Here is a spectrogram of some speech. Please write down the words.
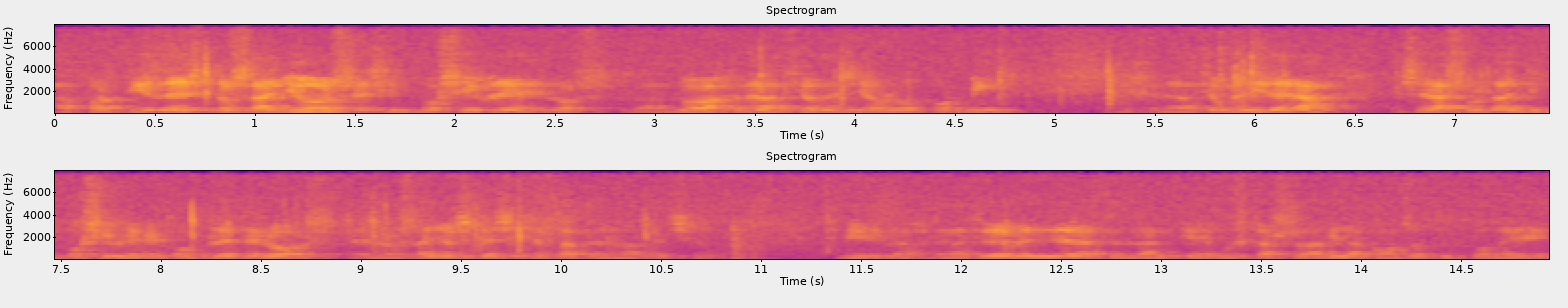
a partir de estos años es imposible, las nuevas generaciones, y hablo por mí, mi generación venidera, será absolutamente imposible que complete los, los años que exigen para tener una pensión. Las generaciones venideras tendrán que buscarse la vida con otro tipo de,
